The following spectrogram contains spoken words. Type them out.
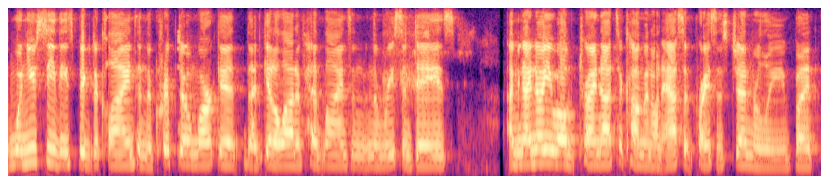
when you see these big declines in the crypto market that get a lot of headlines in, in the recent days? I mean, I know you all try not to comment on asset prices generally, but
